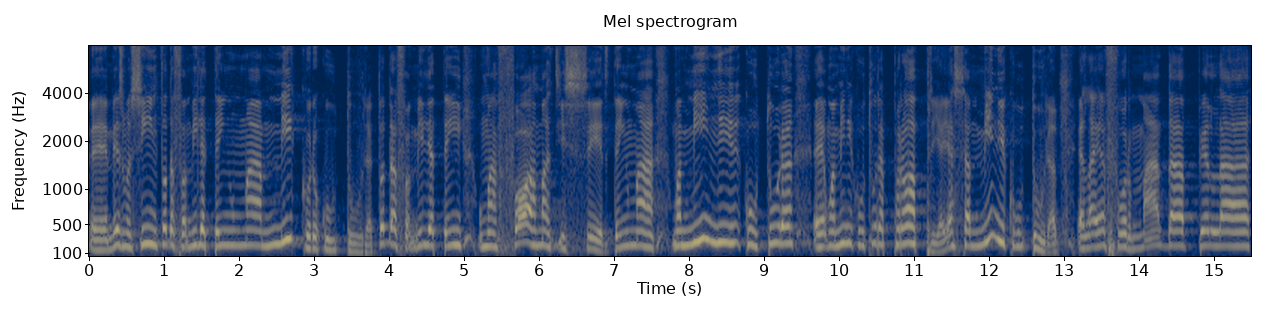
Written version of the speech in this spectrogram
É, mesmo assim, toda família tem uma microcultura, toda família tem uma forma de ser, tem uma, uma mini cultura, é, uma mini cultura própria. E essa mini cultura, ela é formada pela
